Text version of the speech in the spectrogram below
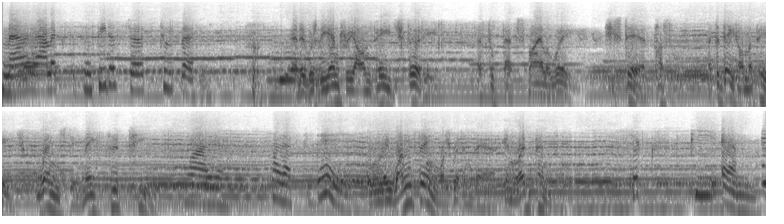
Marry Alex St. Peter's Church, 2.30. And it was the entry on page 30 that took that smile away. She stared, puzzled, at the date on the page Wednesday, May 13th. Why, uh, why, that's today. Only one thing was written there in red pencil. 6 p.m. What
